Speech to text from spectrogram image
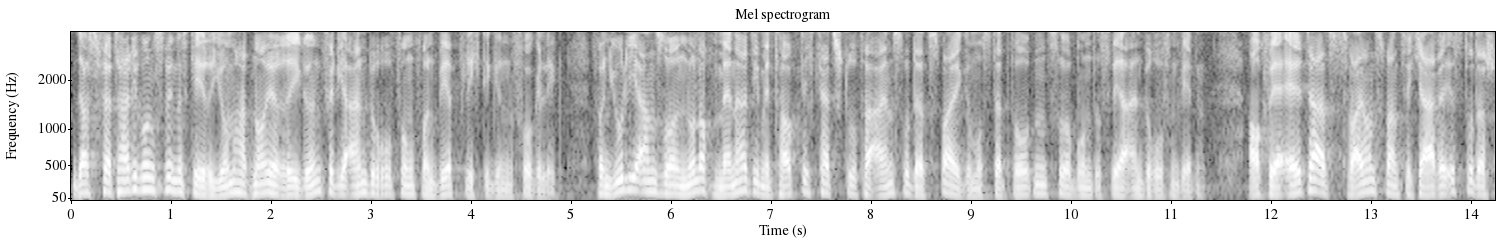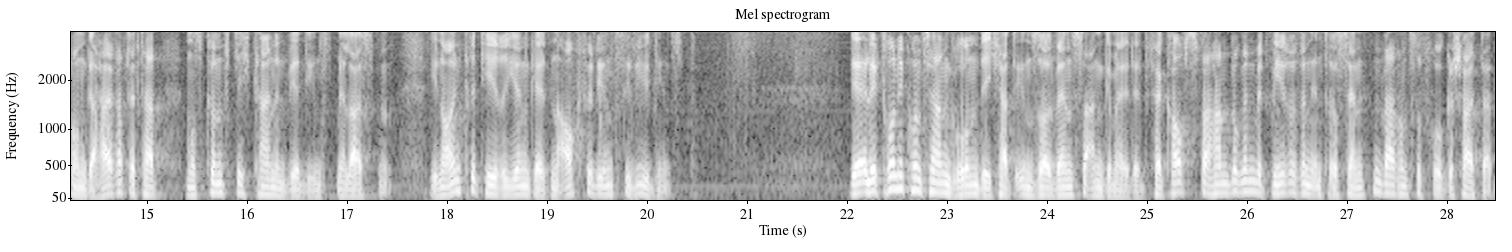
Das Verteidigungsministerium hat neue Regeln für die Einberufung von Wehrpflichtigen vorgelegt. Von Juli an sollen nur noch Männer, die mit Tauglichkeitsstufe 1 oder 2 gemustert wurden, zur Bundeswehr einberufen werden. Auch wer älter als 22 Jahre ist oder schon geheiratet hat, muss künftig keinen Wehrdienst mehr leisten. Die neuen Kriterien gelten auch für den Zivildienst. Der Elektronikkonzern Grundig hat Insolvenz angemeldet. Verkaufsverhandlungen mit mehreren Interessenten waren zuvor gescheitert.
